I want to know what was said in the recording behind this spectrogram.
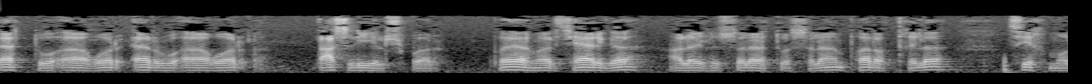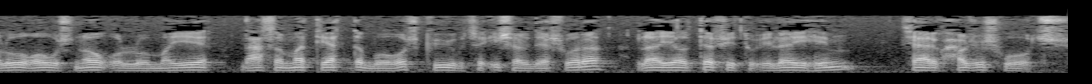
أت وآغر أر وآغر تعسليل شبر فيهمر شارقة عليه الصلاة والسلام فرط خلا سيخ ملو غوش نوغ اللو مي دعس مت يتبوغش كيوك تإشر دشورة لا يلتفت إليهم شارق حجوش ووش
